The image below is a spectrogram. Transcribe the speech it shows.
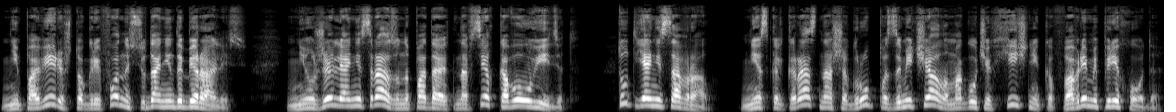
Не поверю, что грифоны сюда не добирались. Неужели они сразу нападают на всех, кого увидят?» Тут я не соврал. Несколько раз наша группа замечала могучих хищников во время перехода.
